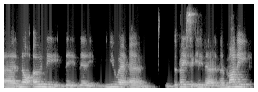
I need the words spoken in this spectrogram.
uh, not only the the um, the basically the the money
